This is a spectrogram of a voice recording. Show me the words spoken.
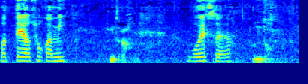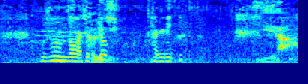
어때요, 소감이? 힘들어. 뭐 했어요? 운동. 무슨 운동 하셨죠? 달리기. 달리기? 이야.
